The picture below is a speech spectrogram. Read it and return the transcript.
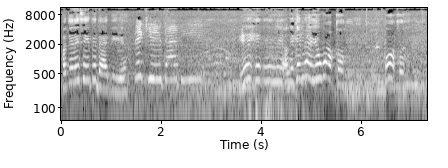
What did I say to Daddy? Thank you, Daddy. Yay! Okay, come here. You walk. Walk.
